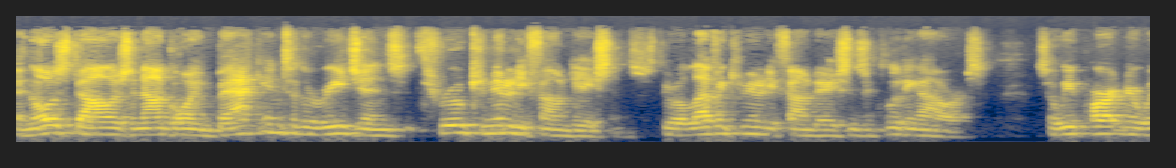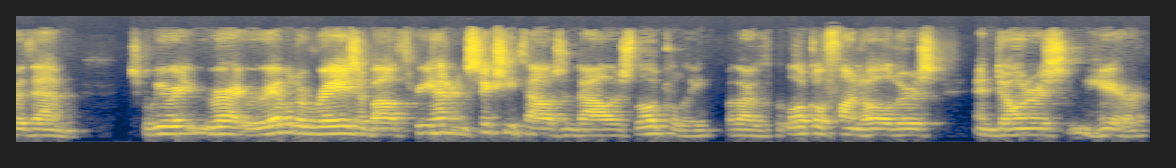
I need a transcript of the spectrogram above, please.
and those dollars are now going back into the regions through community foundations, through 11 community foundations, including ours. So we partner with them. So we were, we were able to raise about $360,000 locally with our local fund holders and donors here.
